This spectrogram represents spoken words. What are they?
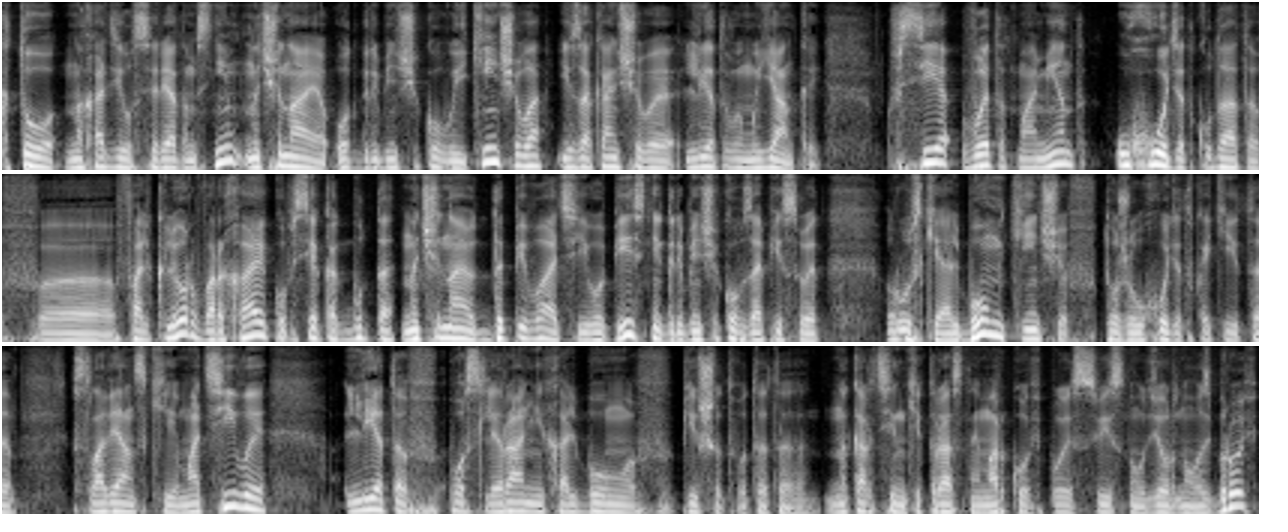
кто находился рядом с ним, начиная от Гребенщикова и Кинчева и заканчивая Летовым и Янкой. Все в этот момент уходят куда-то в э, фольклор, в архаику, все как будто начинают допивать его песни. Гребенщиков записывает русский альбом, Кинчев тоже уходит в какие-то славянские мотивы. Летов после ранних альбомов пишет вот это на картинке «Красная морковь», поезд свистнул, дернулась бровь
